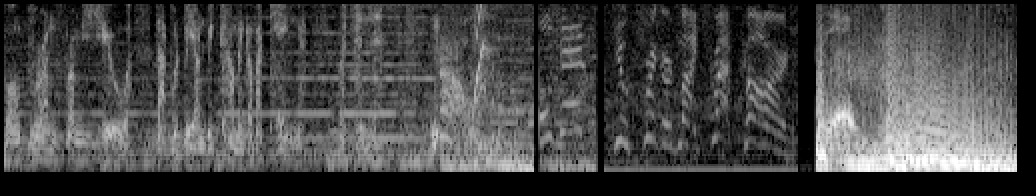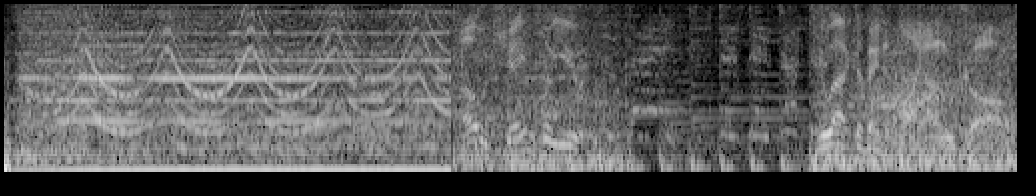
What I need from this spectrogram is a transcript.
won't run from you. That would be unbecoming of a king. Let's end this. now. You triggered my trap card! Oh, shame for you. You activated my Alucard.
